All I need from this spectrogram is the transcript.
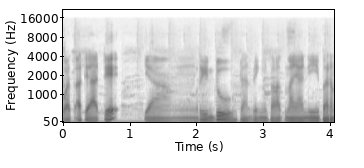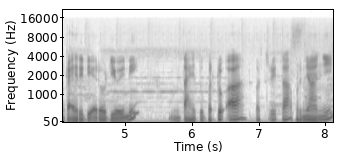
Buat adik-adik yang rindu dan ingin banget melayani bareng Kak Eri di Erodio ini, entah itu berdoa, bercerita, bernyanyi,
